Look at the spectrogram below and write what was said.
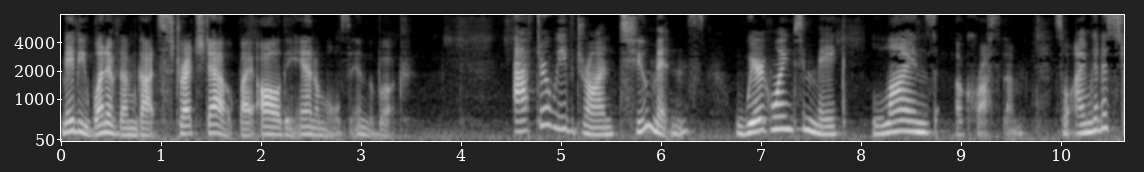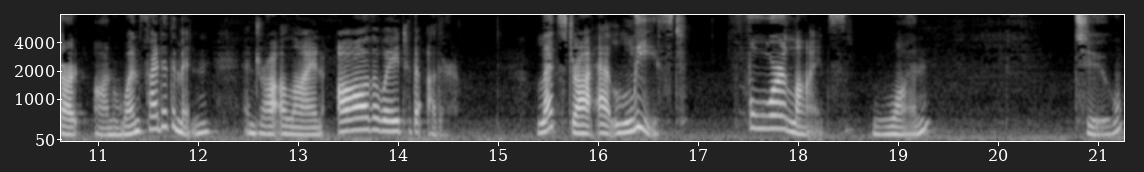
Maybe one of them got stretched out by all the animals in the book. After we've drawn two mittens, we're going to make lines across them. So I'm gonna start on one side of the mitten and draw a line all the way to the other. Let's draw at least four lines. One, two,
